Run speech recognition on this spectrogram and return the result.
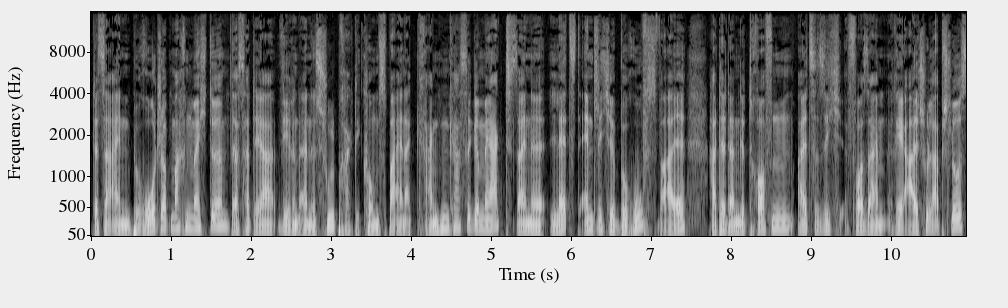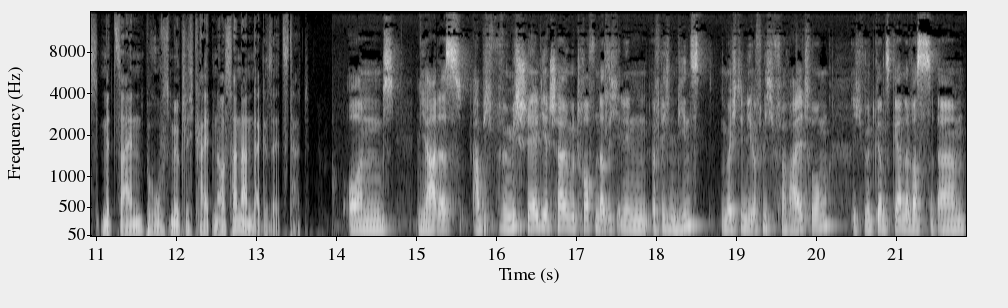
Dass er einen Bürojob machen möchte, das hat er während eines Schulpraktikums bei einer Krankenkasse gemerkt. Seine letztendliche Berufswahl hat er dann getroffen, als er sich vor seinem Realschulabschluss mit seinen Berufsmöglichkeiten auseinandergesetzt hat. Und Ja, das habe ich für mich schnell die Entscheidung getroffen, dass ich in den öffentlichen Dienst möchte, in die öffentliche Verwaltung. Ich würde ganz gerne was ähm,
